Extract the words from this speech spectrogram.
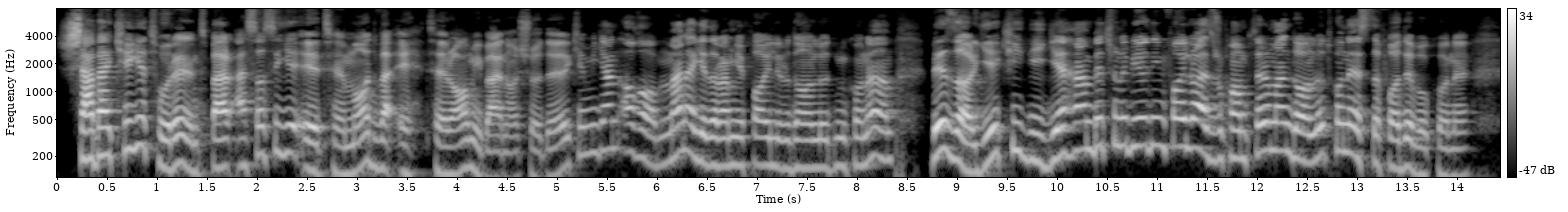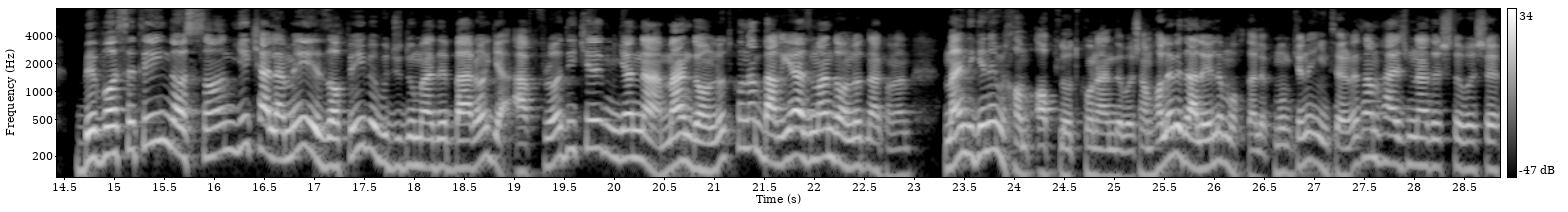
شبکه تورنت بر اساس یه اعتماد و احترامی بنا شده که میگن آقا من اگه دارم یه فایلی رو دانلود می‌کنم بذار یکی دیگه هم بتونه بیاد این فایل رو از رو کامپیوتر من دانلود کنه استفاده بکنه. به واسطه این داستان یه کلمه اضافه‌ای به وجود اومده برای افرادی که میگن نه من دانلود کنم بقیه از من دانلود نکنن. من دیگه نمی‌خوام آپلود کننده باشم. حالا به دلایل مختلف. ممکنه اینترنت هم حجم نداشته باشه.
